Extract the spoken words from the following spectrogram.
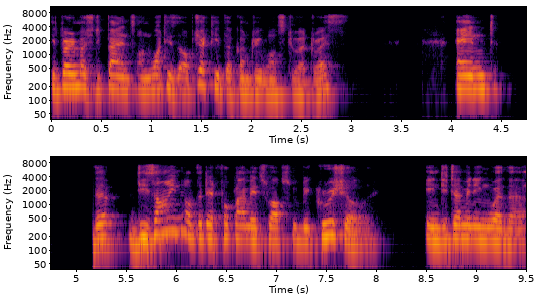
it very much depends on what is the objective the country wants to address. And the design of the debt for climate swaps will be crucial in determining whether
